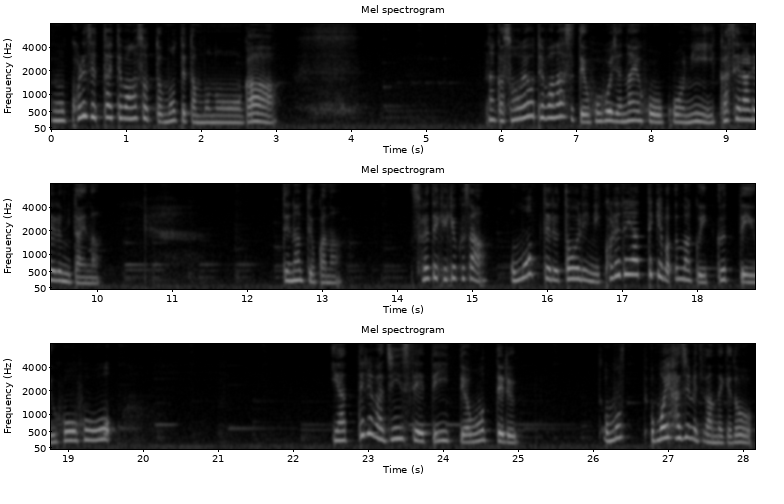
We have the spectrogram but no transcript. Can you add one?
もうこれ絶対手放そうって思ってたものがなんかそれを手放すっていう方法じゃない方向に行かせられるみたいな。で何て言うかなそれで結局さ思ってる通りにこれでやっていけばうまくいくっていう方法をやってれば人生っていいって思ってる思思い始めてたんだけど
